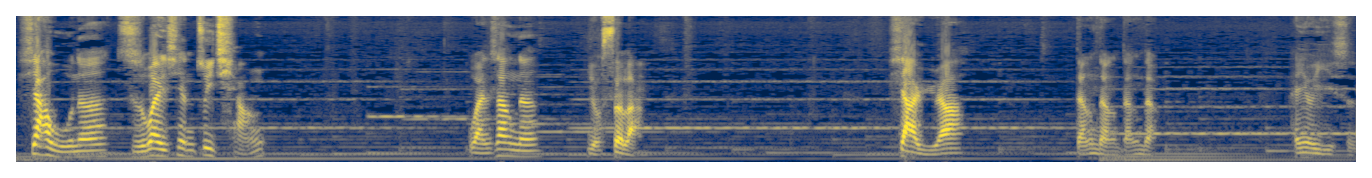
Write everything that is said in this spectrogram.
下午呢紫外线最强，晚上呢有色狼，下雨啊。等等等等，很有意思。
